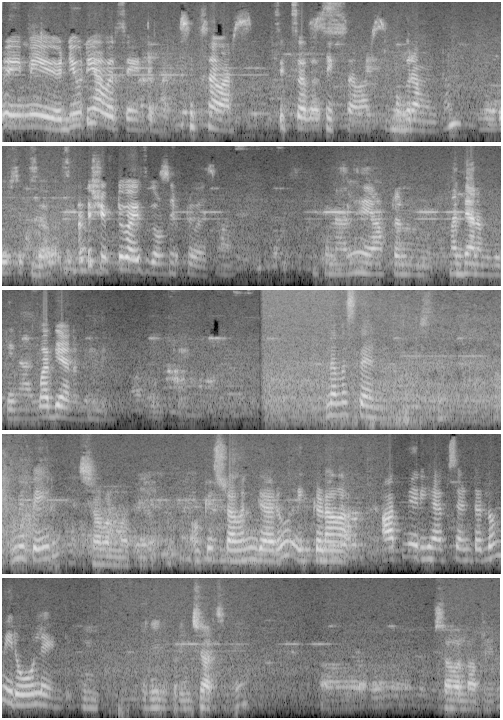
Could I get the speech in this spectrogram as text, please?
మీ మీ డ్యూటీ అవర్స్ ఏంటి six hours six hours six hours ముగ్గురం ఉంటాం. ముగ్గురు సిక్స్ అవర్స్ అంటే షిఫ్ట్ వైజ్గా ఉంటుంది షిఫ్ట్ వైస్ ఇప్పుడు నాది ఆఫ్టర్నూన్ మధ్యాహ్నం డ్యూటీ నాది. మధ్యాహ్నం నమస్తే అండి. మీ పేరు? శ్రవణ్ మా పేరు. ఓకే శ్రవణ్ గారు. ఇక్కడ ఆత్మీయ రిహాబ్ సెంటర్లో మీ రోల్ ఏంటి? నేను ఇప్పుడు ఇన్ఛార్జ్ని. శ్రవణ్ నా పేరు.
